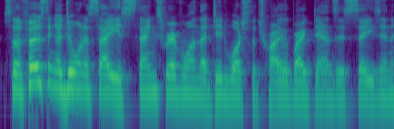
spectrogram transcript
So the first thing I do want to say is thanks for everyone that did watch the trailer breakdowns this season.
